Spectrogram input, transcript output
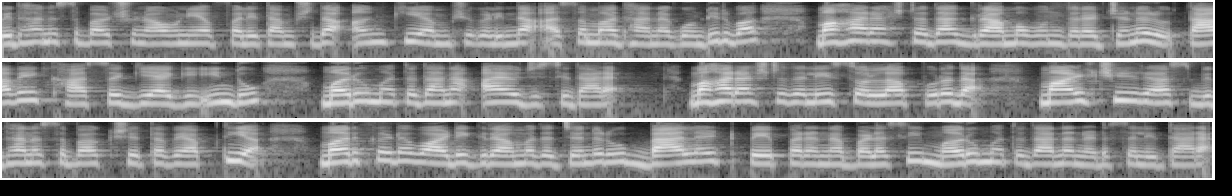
ವಿಧಾನಸಭಾ ಚುನಾವಣೆಯ ಫಲಿತಾಂಶದ ಅಂಕಿ ಅಂಶಗಳಿಂದ ಅಸಮಾಧಾನಗೊಂಡಿರುವ ಮಹಾರಾಷ್ಟ್ರದ ಗ್ರಾಮವೊಂದರ ಜನರು ತಾವೇ ಖಾಸಗಿಯಾಗಿ ಇಂದು ಮರು ಮತದಾನ ಆಯೋಜಿಸಿದ್ದಾರೆ. ಮಹಾರಾಷ್ಟ್ರದಲ್ಲಿ ಸೊಲ್ಲಾಪುರದ ಮಾಲ್ಚಿರಾಸ್ ವಿಧಾನಸಭಾ ಕ್ಷೇತ್ರ ವ್ಯಾಪ್ತಿಯ ಮರ್ಕಡವಾಡಿ ಗ್ರಾಮದ ಜನರು ಬ್ಯಾಲೆಟ್ ಪೇಪರ್ ಅನ್ನು ಬಳಸಿ ಮರು ಮತದಾನ ನಡೆಸಲಿದ್ದಾರೆ.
